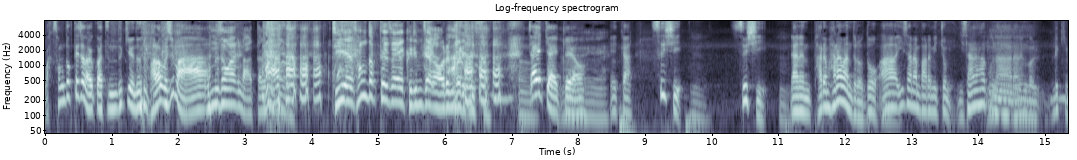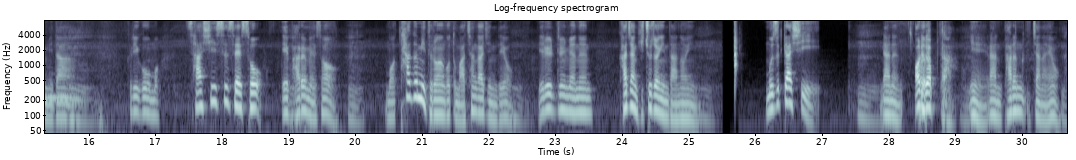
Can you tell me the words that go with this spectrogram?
막 성덕대자 나올 것 같은 느낌의 눈을 바라보지 마. 음성학 나왔다. 음성학. 뒤에 성덕태자의 그림자가 어른거리고 있어. 어. 짧게 할게요. 어, 예. 그러니까 스시, 스시라는 발음 하나만 들어도 아 이 사람 발음이 좀 이상하구나라는 걸 느낍니다. 그리고 뭐 사시스세소의 발음에서 음. 뭐 타금이 들어간 것도 마찬가지인데요. 예를 들면은 가장 기초적인 단어인 무즈가시라는 음. 어렵다, 어렵다. 음. 예, 라는 발음 있잖아요. 네.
